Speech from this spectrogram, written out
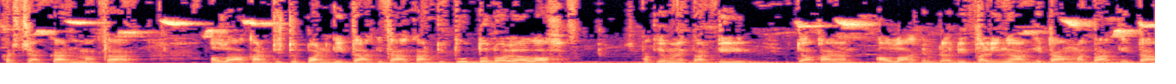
kerjakan, maka Allah akan di depan kita, kita akan dituntun oleh Allah. Bagaimana tadi, tidak akan Allah yang di telinga kita, mata kita,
